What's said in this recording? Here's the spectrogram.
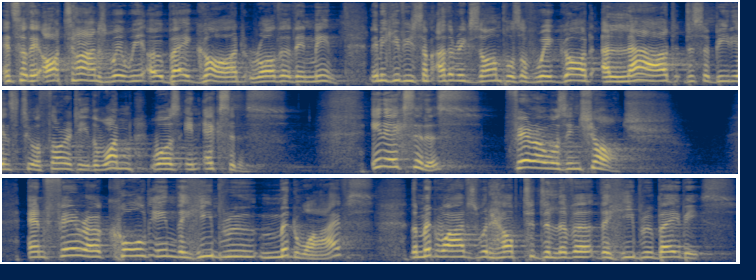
And so there are times where we obey God rather than men. Let me give you some other examples of where God allowed disobedience to authority. The one was in Exodus. In Exodus, Pharaoh was in charge. And Pharaoh called in the Hebrew midwives. The midwives would help to deliver the Hebrew babies.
